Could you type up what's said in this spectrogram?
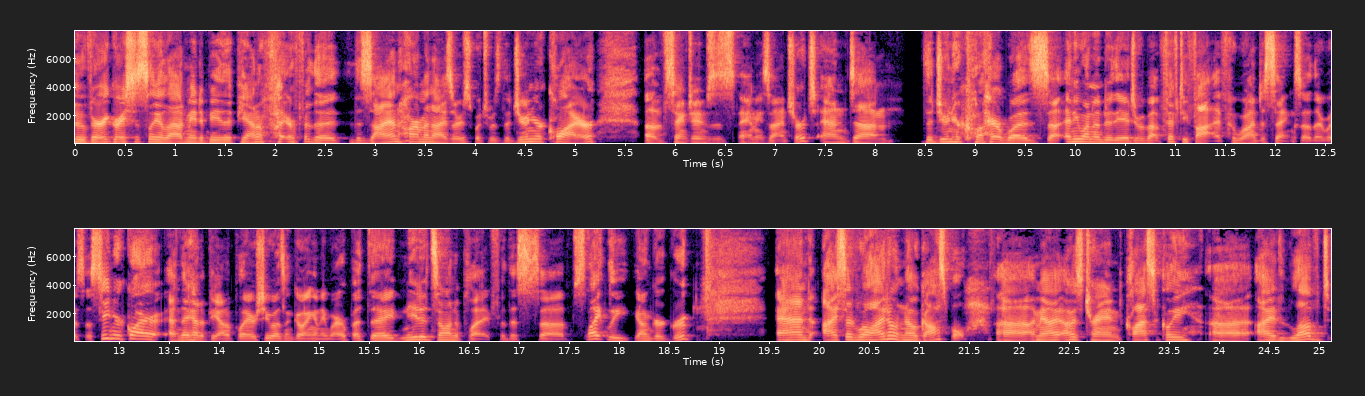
who very graciously allowed me to be the piano player for the, the Zion Harmonizers, which was the junior choir of St. James's AME Zion Church. And um, the junior choir was uh, anyone under the age of about 55 who wanted to sing. So there was a senior choir, and they had a piano player. She wasn't going anywhere, but they needed someone to play for this uh, slightly younger group. And I said, Well, I don't know gospel. Uh, I mean, I, I, was trained classically. Uh, I loved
